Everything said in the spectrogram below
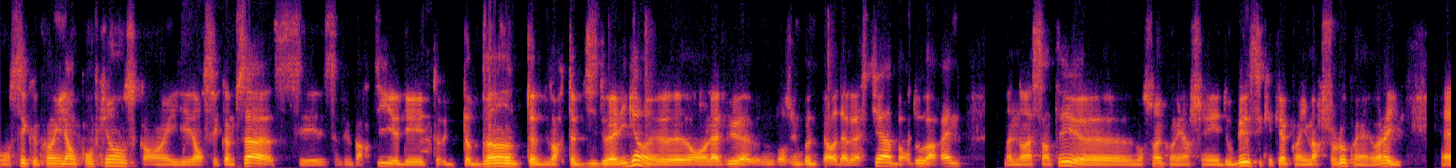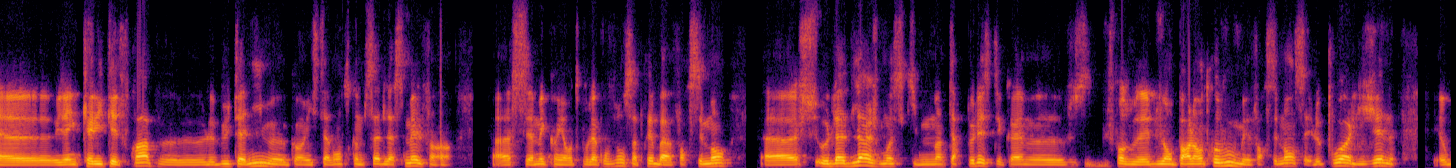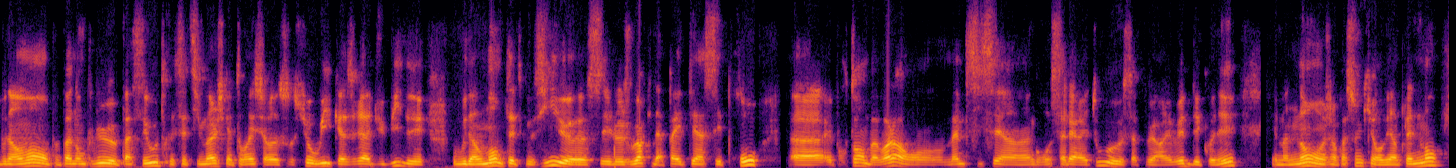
on sait que quand il est en confiance, quand il est lancé comme ça, ça fait partie des to- top 20, top, voire top 10 de la Ligue 1. Euh, on l'a vu dans une bonne période à Bastia, à Bordeaux, à Rennes, maintenant à saint Euh, quand il a enchaîné les doublés, c'est quelqu'un quand il marche sur l'eau, quand il, voilà, il, euh, a une qualité de frappe, euh, le but anime euh, quand il s'avance comme ça de la semelle. C'est un mec quand il retrouve la confiance. Après, bah forcément. Au-delà de l'âge, moi, ce qui m'interpellait, c'était quand même, je, je pense que vous avez dû en parler entre vous, mais forcément, c'est le poids, l'hygiène. Et au bout d'un moment, on peut pas non plus euh, passer outre. Et cette image qui a tourné sur les réseaux sociaux, oui, Casri a du bide. Et au bout d'un moment, peut-être qu'aussi, euh, c'est le joueur qui n'a pas été assez pro. Euh, et pourtant, bah voilà, même si c'est un gros salaire et tout, ça peut arriver de déconner. Et maintenant, j'ai l'impression qu'il revient pleinement.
